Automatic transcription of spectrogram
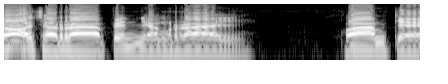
ก็ชราเป็นอย่างไร ความแก่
